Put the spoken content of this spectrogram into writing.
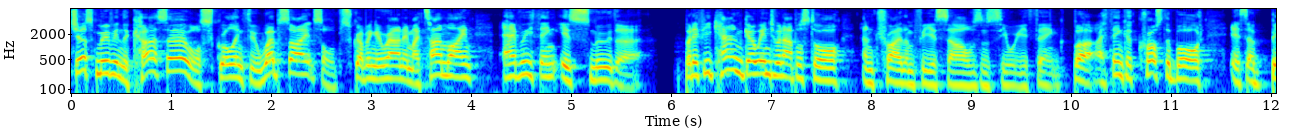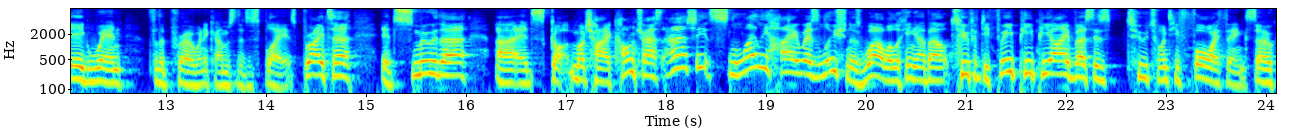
Just moving the cursor or scrolling through websites or scrubbing around in my timeline, everything is smoother. But if you can, go into an Apple store and try them for yourselves and see what you think. But I think across the board, it's a big win for the Pro when it comes to the display. It's brighter, it's smoother, uh, it's got much higher contrast, and actually it's slightly higher resolution as well. We're looking at about 253 ppi versus 224, I think. So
